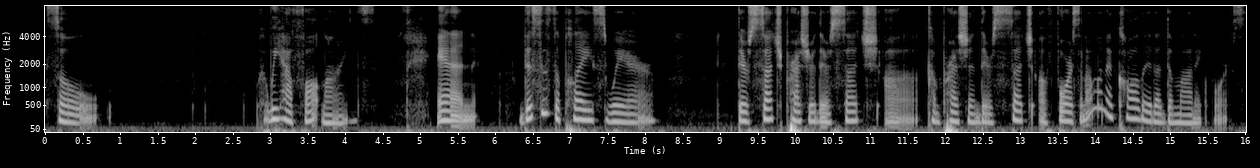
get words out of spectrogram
so we have fault lines. And this is the place where there's such pressure, there's such uh, compression, there's such a force, and I'm going to call it a demonic force.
